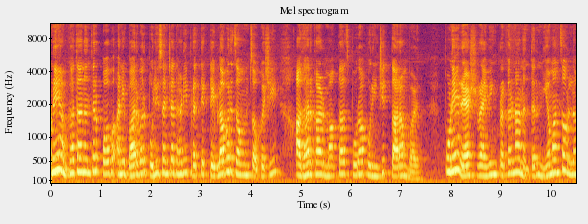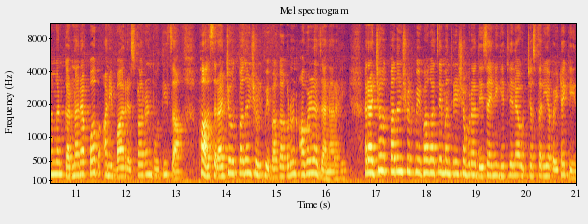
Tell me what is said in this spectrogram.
पुणे अपघातानंतर पब आणि बारवर पोलिसांच्या धाडी प्रत्येक टेबलावर जाऊन चौकशी आधार कार्ड मागताच पोरापोरींची तारांबळ पुणे रॅश ड्रायव्हिंग प्रकरणानंतर नियमांचं उल्लंघन करणाऱ्या पब आणि बार रेस्टॉरंट भोवतीचा फास राज्य उत्पादन शुल्क विभागाकडून आवळला जाणार आहे. राज्य उत्पादन शुल्क विभागाचे मंत्री शंभूरा देसाईंनी घेतलेल्या उच्चस्तरीय बैठकीत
